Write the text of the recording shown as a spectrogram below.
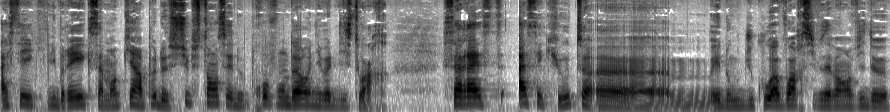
assez équilibré et que ça manquait un peu de substance et de profondeur au niveau de l'histoire. Ça reste assez cute et donc du coup à voir si vous avez envie de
